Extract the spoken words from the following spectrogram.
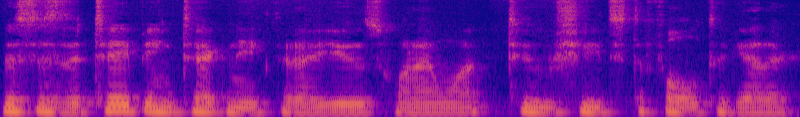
This is the taping technique that I use when I want two sheets to fold together.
